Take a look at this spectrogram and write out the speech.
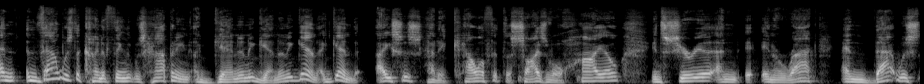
And, and that was the kind of thing that was happening again and again and again. Again, ISIS had a caliphate the size of Ohio in Syria and in Iraq, and that was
